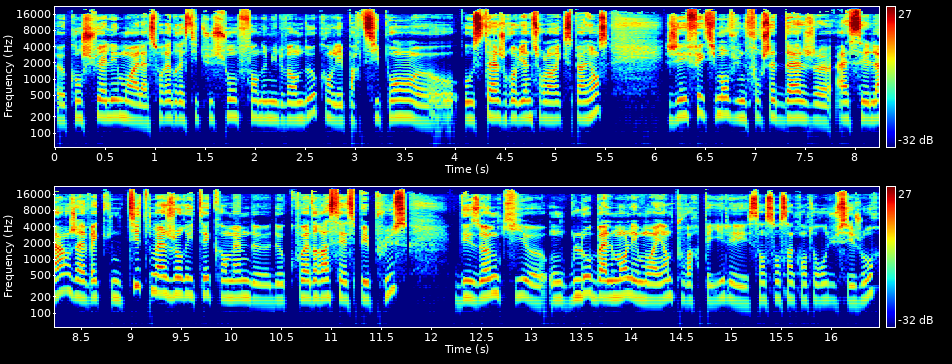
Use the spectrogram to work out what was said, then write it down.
Euh, quand je suis allée, moi, à la soirée de restitution fin 2022, quand les participants au stage reviennent sur leur expérience, j'ai effectivement vu une fourchette d'âge assez large, avec une petite majorité quand même de, de quadras CSP+, des hommes qui ont globalement les moyens de pouvoir payer les 550 euros du séjour.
